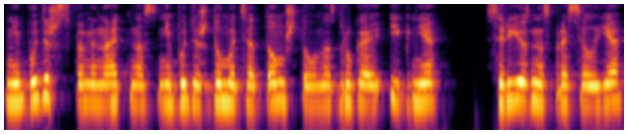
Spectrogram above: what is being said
Не будешь вспоминать нас, не будешь думать о том, что у нас другая Игня?» Серьезно спросил я,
